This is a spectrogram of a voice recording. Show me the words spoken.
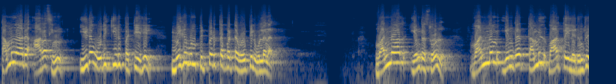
தமிழ்நாடு அரசின் இடஒதுக்கீடு பட்டியலில் மிகவும் பிற்படுத்தப்பட்ட வகுப்பில் உள்ளனர். வண்ணார் என்ற சொல் வண்ணம் என்ற தமிழ் வார்த்தையிலிருந்து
